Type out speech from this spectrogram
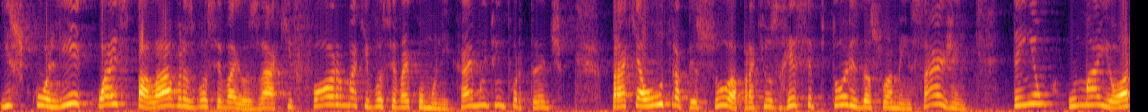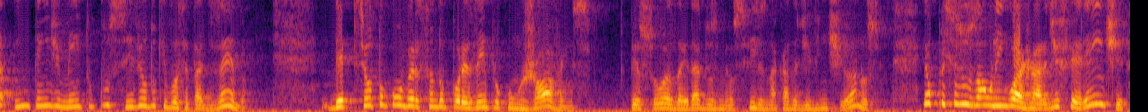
Escolher quais palavras você vai usar, que forma que você vai comunicar é muito importante. Para que a outra pessoa, para que os receptores da sua mensagem tenham o maior entendimento possível do que você está dizendo. Se eu estou conversando, por exemplo, com jovens, pessoas da idade dos meus filhos, na casa de 20 anos, eu preciso usar um linguajar diferente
